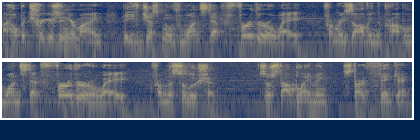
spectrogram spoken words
I hope it triggers in your mind that you've just moved one step further away from resolving the problem, one step further away from the solution. So stop blaming, start thinking.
